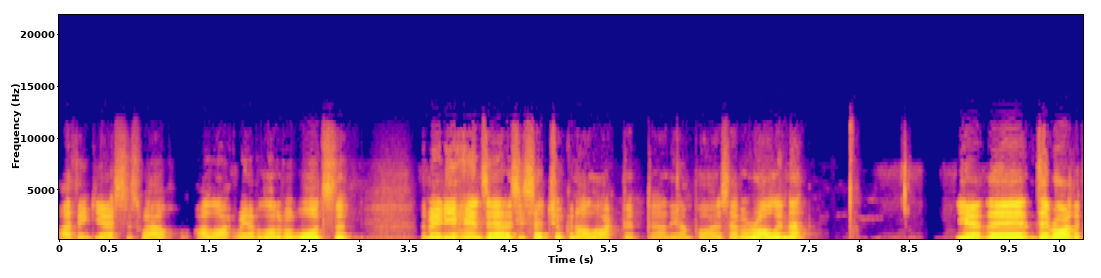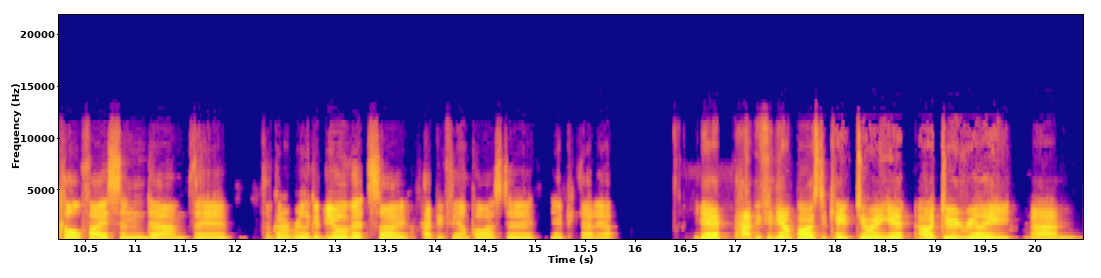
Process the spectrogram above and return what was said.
I think yes as well. I like we have a lot of awards that the media hands out, as you said, Chook, and I like that uh, the umpires have a role in that. Yeah, they're they're right at the coalface, and um, they're they've got a really good view of it. So happy for the umpires to yeah pick that out. Yeah, happy for the umpires to keep doing it. I do really um,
